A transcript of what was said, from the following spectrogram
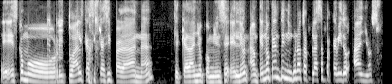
eh, es como ritual casi casi para Ana que cada año comience el León, aunque no cante en ninguna otra plaza porque ha habido años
